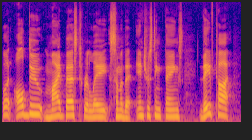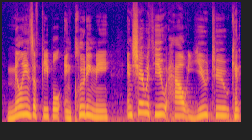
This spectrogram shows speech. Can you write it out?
but I'll do my best to relay some of the interesting things they've taught millions of people, including me, and share with you how you too can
